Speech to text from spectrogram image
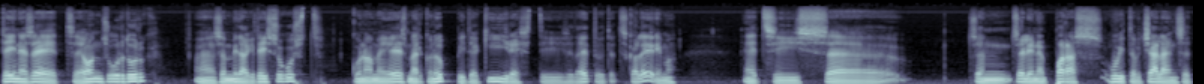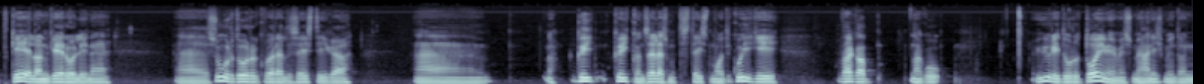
teine see, et see on suur turg, see on midagi teistsugust, kuna meie eesmärk on õppida kiiresti seda ettevõtet skaleerima, et siis äh, see on selline paras huvitav challenge, et keel on keeruline, äh, suur turg võrreldes Eestiga, äh, noh, kõik, kõik on selles mõttes teistmoodi, kuigi väga nagu üürituru toimimismehhanismid on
